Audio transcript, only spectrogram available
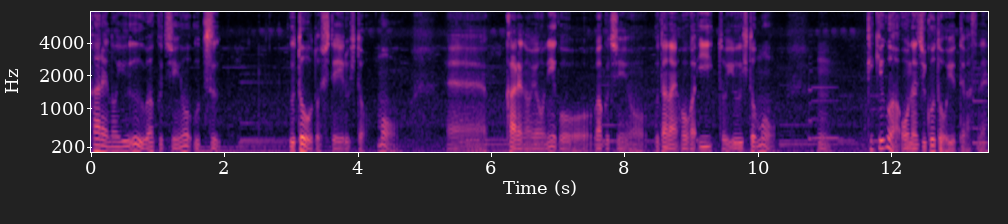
彼の言うワクチンを打つ、打とうとしている人も、えー、彼のようにこうワクチンを打たない方がいいという人も、うん、結局は同じことを言ってますね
